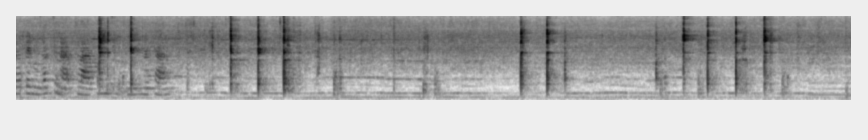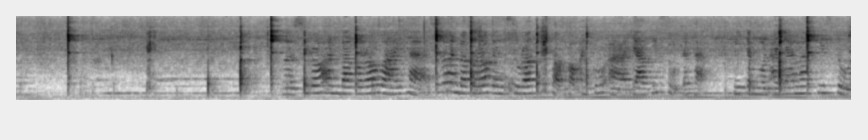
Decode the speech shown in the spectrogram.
ก็เป็นลักษณะปลาต้มซีอิ๊วนะคะ สุรอัน บากรอไว้ค่ะสุรอันบากรอเป็นสุรที่สองของอันกุรอานยาวที่สุดนะคะมีจำนวนอายะมากที่สุด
